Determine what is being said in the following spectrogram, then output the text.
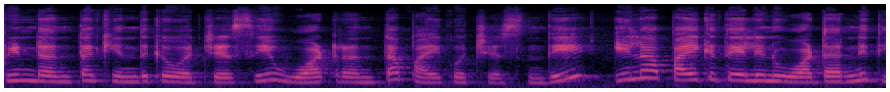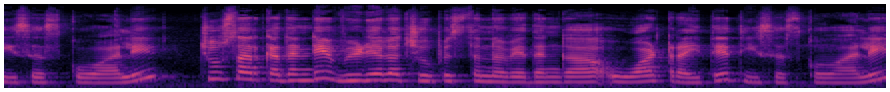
పిండి అంతా కిందకి వచ్చేసి వాటర్ అంతా పైకి వచ్చేసింది. ఇలా పైకి తేలిన వాటర్ని తీసేసుకోవాలి. చూసారు కదండి వీడియోలో చూపిస్తున్న విధంగా వాటర్ అయితే తీసేసుకోవాలి.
